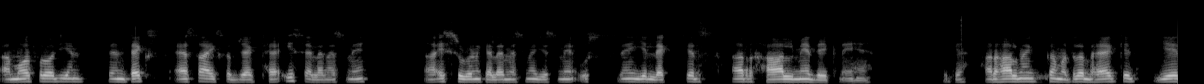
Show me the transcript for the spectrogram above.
मॉर्फोलॉजी एंड सिंटेक्स ऐसा एक सब्जेक्ट है इस एल में इस स्टूडेंट के एलएमएस में जिसमें उसने ये लेक्चर्स हर हाल में देखने हैं। ठीक है? हर हाल में का मतलब है कि ये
